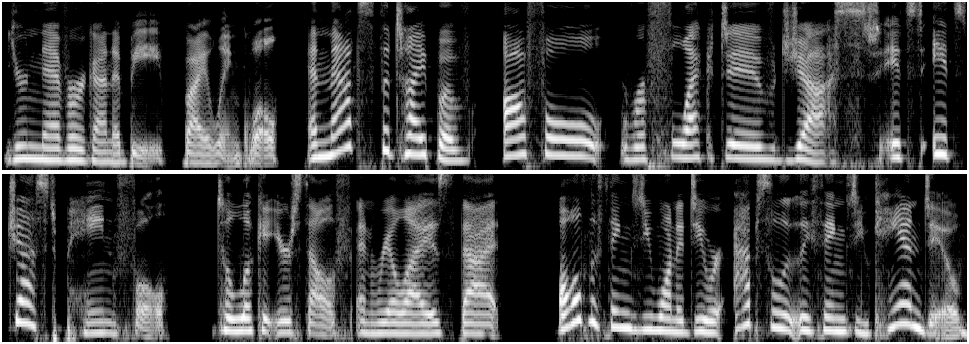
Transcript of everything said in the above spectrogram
you're never going to be bilingual. And that's the type of awful, reflective, just, it's, it's just painful to look at yourself and realize that all the things you want to do are absolutely things you can do,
